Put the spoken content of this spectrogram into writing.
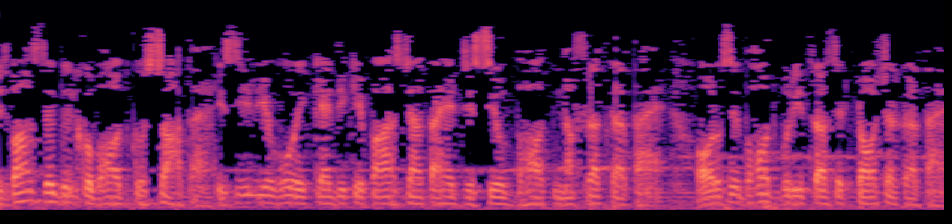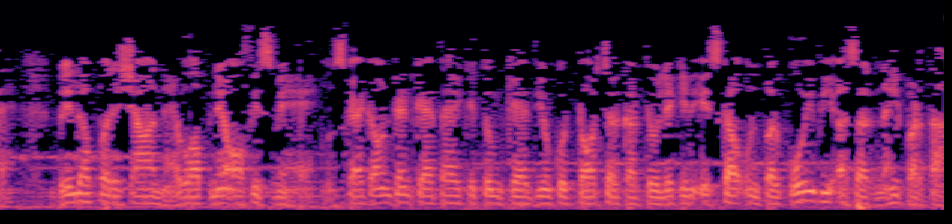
इस बात से बिल को बहुत गुस्सा आता है। इसीलिए वो एक कैदी के पास जाता है, जिससे वो बहुत नफरत करता है और उसे बहुत बुरी तरह से टॉर्चर करता है। बिल अब परेशान है, वो अपने ऑफ़िस में है। उसका अकाउंटेंट कहता है कि तुम कैदियों को टॉर्चर करते हो, लेकिन इसका उन पर कोई भी असर नहीं पड़ता।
